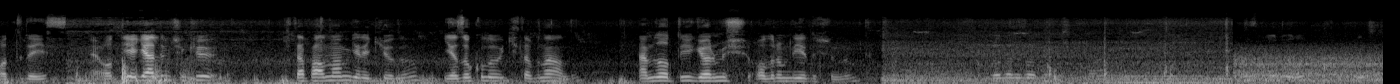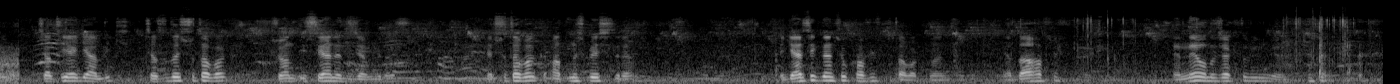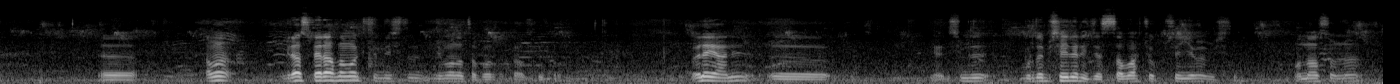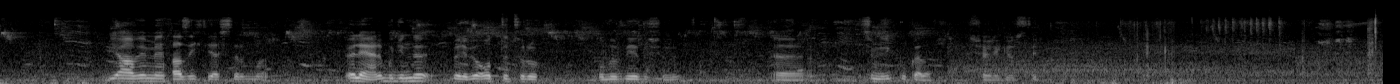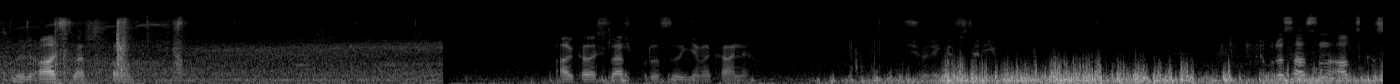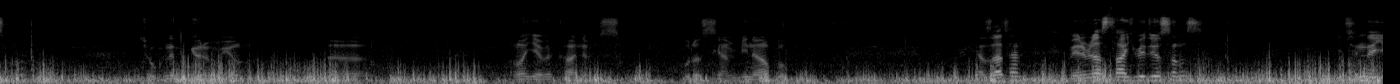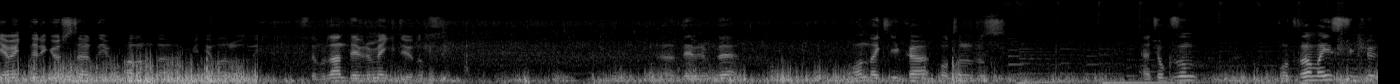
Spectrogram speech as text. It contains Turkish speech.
ODTÜ'deyiz. E, ODTÜ'ye geldim çünkü kitap almam gerekiyordu. Yaz okulu kitabını aldım. Hem de ODTÜ'yü görmüş olurum diye düşündüm. Buraları Çatıya geldik. Çatıda şu tabak. Şu an isyan edeceğim biraz. Ya şu tabak 65 lira. Ya gerçekten çok hafif bir tabak bence. Ya daha hafif. Ya ne olacaktı bilmiyorum. Ee, ama biraz ferahlamak için de işte limonata, portakal suyu falan. Öyle yani. ee, yani şimdi burada bir şeyler yiyeceğiz. Sabah çok bir şey yememiştim. Ondan sonra bir AVM bazı ihtiyaçlarım var. Öyle yani bugün de böyle bir otlu turu olur diye düşündüm. Ee, şimdilik bu kadar. Şöyle göstereyim. Böyle ağaçlar falan. Arkadaşlar burası yemekhane. Şöyle göstereyim. Ya burası aslında alt kısmı. Çok net görünmüyor. Ee, ama yemekhanemiz burası yani bina bu. Ya zaten beni biraz takip ediyorsanız içinde yemekleri gösterdiğim falan da videolar oldu. İşte buradan devrime gidiyoruz. Ee, Devrimde 10 dakika otururuz. Yani çok uzun oturamayız çünkü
